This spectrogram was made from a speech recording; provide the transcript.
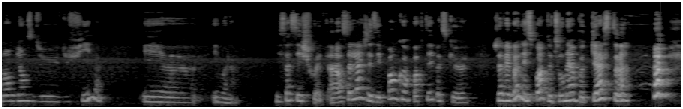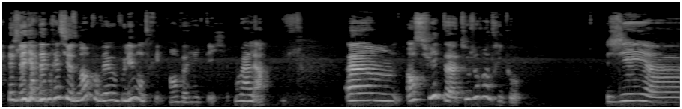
l'ambiance du, du, fil. Et, voilà. Et ça, c'est chouette. Alors, celle-là, je ne les ai pas encore portées parce que j'avais bon espoir de tourner un podcast. et je l'ai gardé précieusement pour vous les montrer, en vérité. Voilà. Euh, ensuite, toujours un tricot. J'ai. Euh,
